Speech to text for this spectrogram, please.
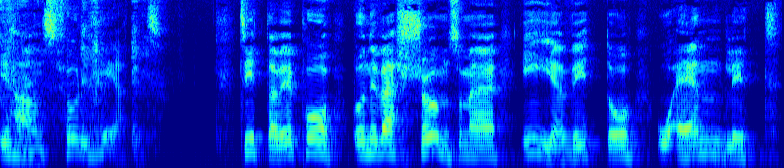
i hans fullhet. Tittar vi på universum som är evigt och oändligt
